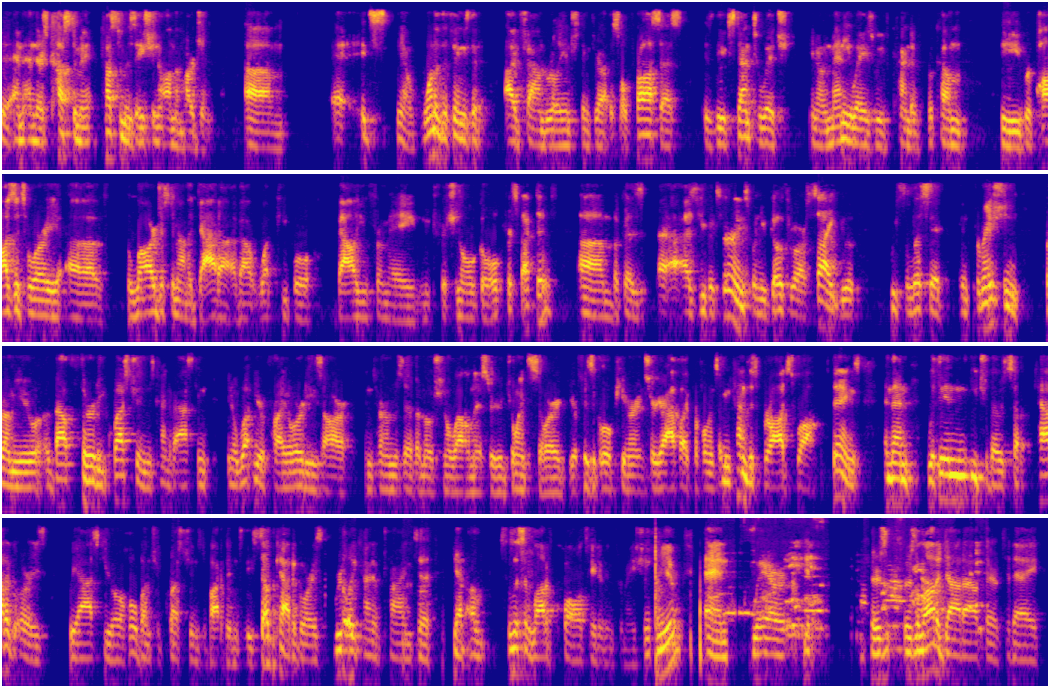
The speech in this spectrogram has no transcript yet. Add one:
and, and there's custom customization on the margin. Um, it's, you know, one of the things that I've found really interesting throughout this whole process is the extent to which you know, in many ways, we've kind of become the repository of the largest amount of data about what people value from a nutritional goal perspective. Um, because uh, as you've experienced, when you go through our site, you we solicit information from you about 30 questions, kind of asking, you know, what your priorities are in terms of emotional wellness or your joints or your physical appearance or your athletic performance. I mean, kind of this broad swath of things. And then within each of those subcategories, we ask you a whole bunch of questions divided into these subcategories, really kind of trying to get a solicit a lot of qualitative information from you. And where you know, there's there's a lot of data out there today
